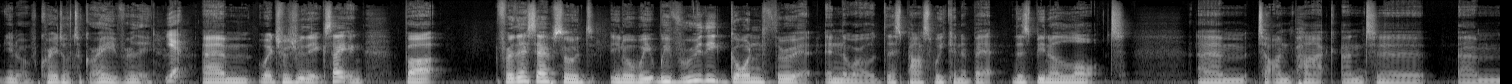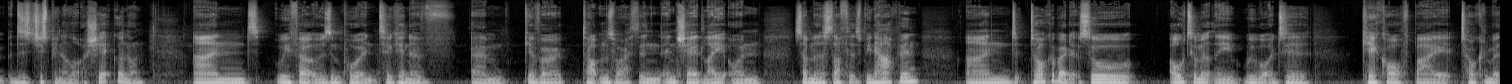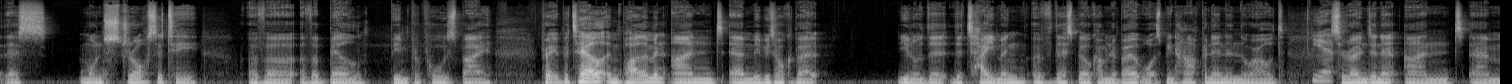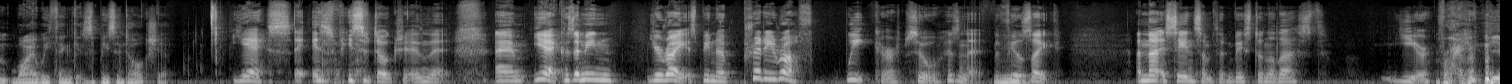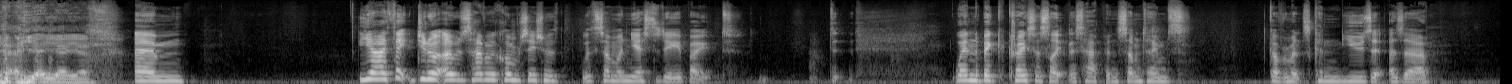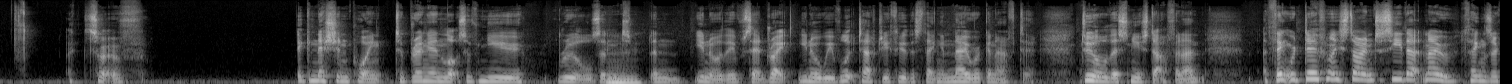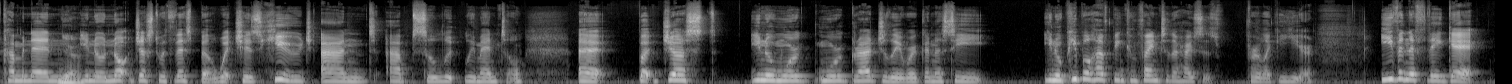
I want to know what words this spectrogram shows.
you know, cradle to grave, really. Yeah. Um, which was really exciting. But for this episode, you know, we we've really gone through it in the world this past week and a bit. There's been a lot um to unpack and to um there's just been a lot of shit going on. And we felt it was important to kind of um give our tuppence worth and, and shed light on some of the stuff that's been happening and talk about it. So ultimately we wanted to kick off by talking about this monstrosity of a of a bill being proposed by Priti Patel in Parliament, and um, maybe talk about you know the the timing of this bill coming about, what's been happening in the world Yeah. surrounding it, and um, why we think it's a piece of dog shit. Yes, it is a piece of dog shit, isn't it? Um, yeah, because I mean, you're right. It's been a pretty rough week or so, isn't it? It feels like, and that is saying something based on the last year. Right. yeah. Yeah. Yeah. Yeah. Um, yeah, I think. Do you know? I was having a conversation with with someone yesterday about when a big crisis like this happens. Sometimes governments can use it as a, a sort of ignition point to bring in lots of new rules and and you know they've said right you know we've looked after you through this thing and now we're going to have to do all this new stuff and I I think we're definitely starting to see that now things are coming in Yeah. you know not just with this bill which is huge and absolutely mental uh, but just you know more more gradually we're going to see you know people have been confined to their houses for like a year even if they get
